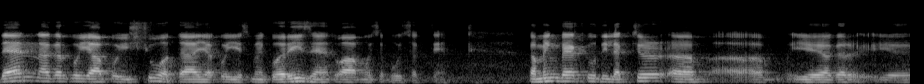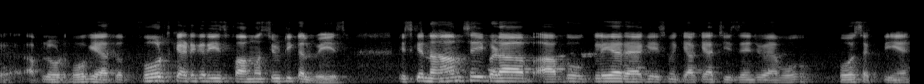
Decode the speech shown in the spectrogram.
देन अगर कोई आपको इश्यू होता है या कोई इसमें क्वेरीज हैं तो आप मुझसे पूछ सकते हैं। Coming back to the lecture ये अगर ये अपलोड हो गया तो fourth category is pharmaceutical waste. इसके नाम से ही बड़ा आपको क्लियर है कि इसमें क्या क्या चीज़ें जो है वो हो सकती हैं।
